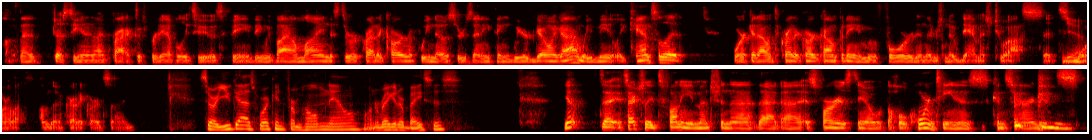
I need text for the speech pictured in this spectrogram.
something that Justine and I practice pretty heavily too. Is if anything we buy online is through a credit card, and if we notice there's anything weird going on, we immediately cancel it, work it out with the credit card company, and move forward. And there's no damage to us. It's yeah. more or less on the credit card side. So, are you guys working from home now on a regular basis? Yep, it's actually it's funny you mentioned that. That uh, as far as you know, the whole quarantine is concerned, it's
